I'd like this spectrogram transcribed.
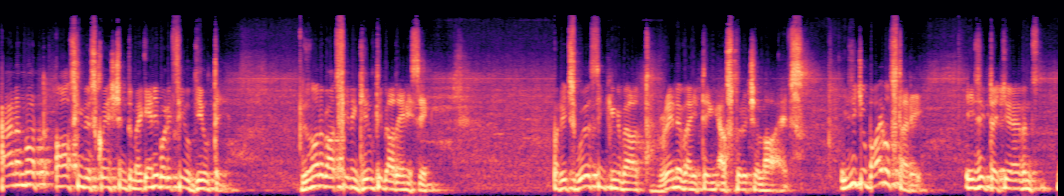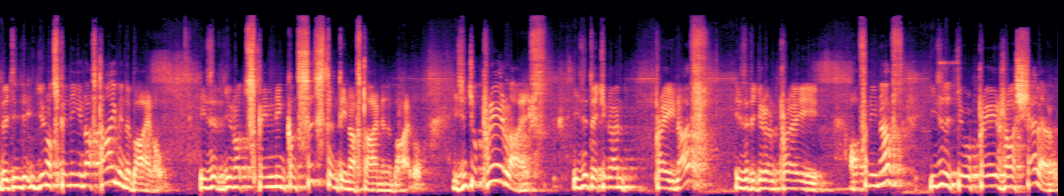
And I'm not asking this question to make anybody feel guilty. It's not about feeling guilty about anything. But it's worth thinking about renovating our spiritual lives. Is it your Bible study? Is it that you haven't that you're not spending enough time in the Bible? Is it you're not spending consistent enough time in the Bible? Is it your prayer life? Is it that you don't pray enough? Is it that you don't pray often enough? Is it that your prayers are shallow?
